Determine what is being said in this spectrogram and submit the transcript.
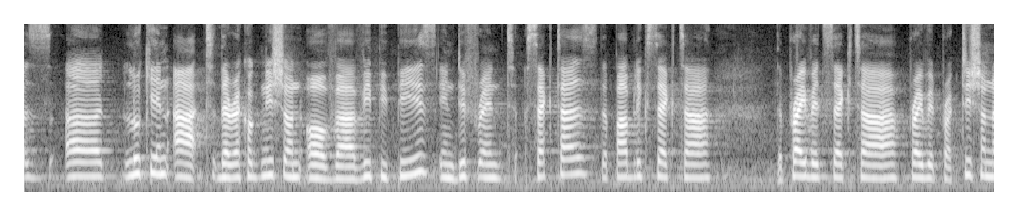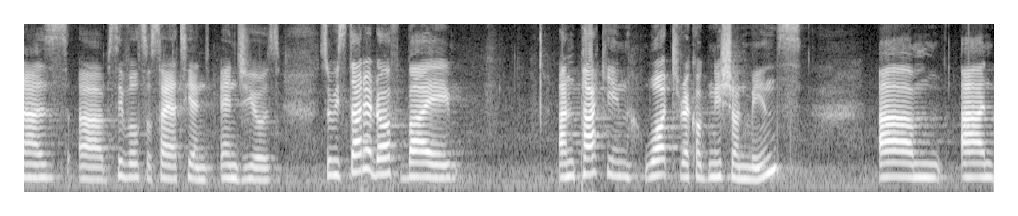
was uh, looking at the recognition of uh, VPPs in different sectors, the public sector, the private sector, private practitioners, uh, civil society, and NGOs. So we started off by unpacking what recognition means. Um, and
